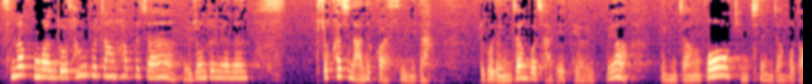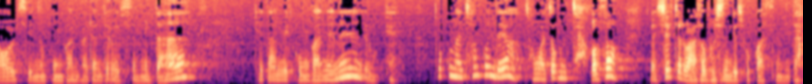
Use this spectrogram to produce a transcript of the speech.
수납 공간도 상부장, 하부장 이 정도면은 부족하진 않을 것 같습니다. 그리고 냉장고 자리 되어 있고요. 냉장고, 김치 냉장고 넣을 수 있는 공간 마련되어 있습니다. 계단 밑 공간에는 이렇게 조그만 창고인데요. 정말 조금 작아서 실제로 와서 보시는 게 좋을 것 같습니다.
